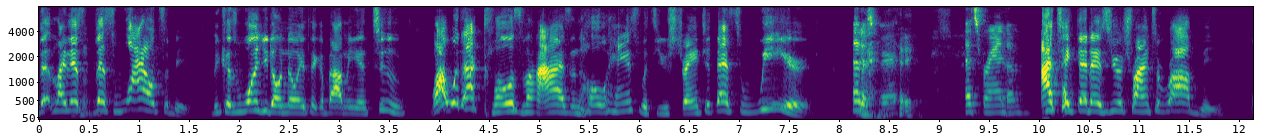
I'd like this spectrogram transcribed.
That, like that's that's wild to me because one, you don't know anything about me, and two, why would I close my eyes and hold hands with you, stranger? That's weird. that is weird. That's random. I take that as you're trying to rob me.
